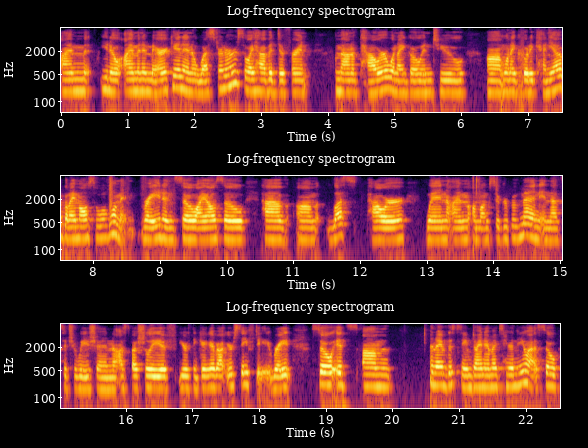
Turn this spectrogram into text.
I'm, you know, I'm an American and a Westerner, so I have a different amount of power when I go into um, when I go to Kenya, but I'm also a woman, right? And so I also have um, less power when I'm amongst a group of men in that situation, especially if you're thinking about your safety, right? So it's, um, and I have the same dynamics here in the U.S. So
